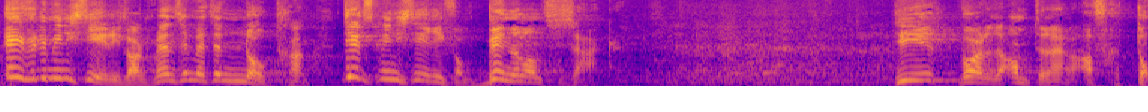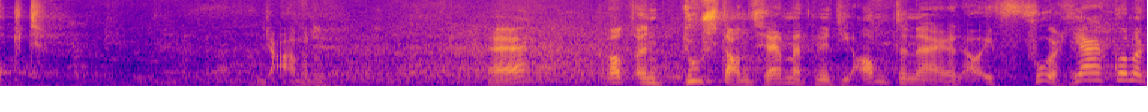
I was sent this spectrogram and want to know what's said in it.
Even de ministeries langs, mensen met een noodgang. Dit is het ministerie van Binnenlandse Zaken. Hier worden de ambtenaren afgetopt. Ja, wat een... Hè? Wat een toestand, zeg, met, met die ambtenaren. Nou, vorig jaar kon ik,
